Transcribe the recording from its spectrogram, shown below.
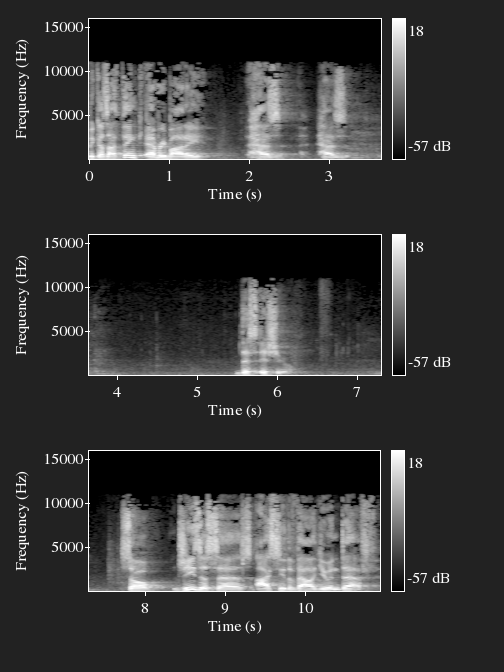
Because I think everybody has, has this issue. So Jesus says, I see the value in death.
